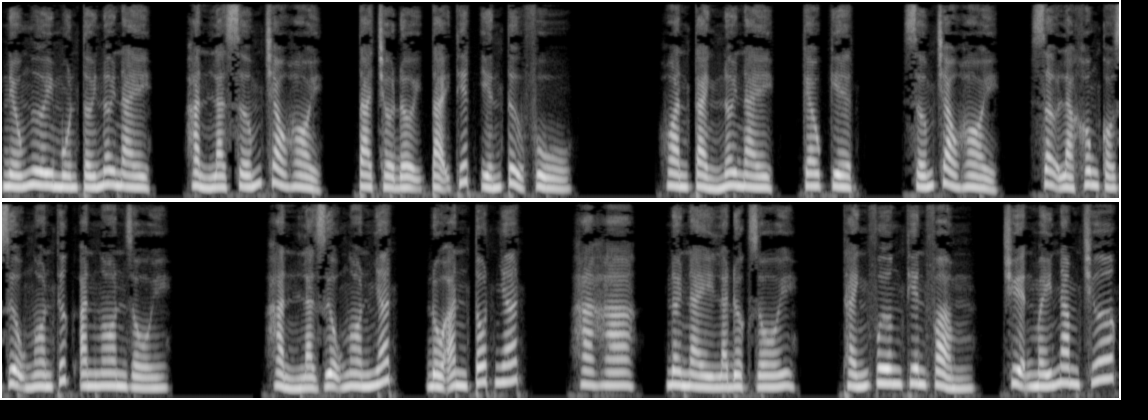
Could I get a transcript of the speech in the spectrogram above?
Nếu ngươi muốn tới nơi này, hẳn là sớm chào hỏi, ta chờ đợi tại thiết yến tử phủ. Hoàn cảnh nơi này, keo kiệt, sớm chào hỏi, sợ là không có rượu ngon thức ăn ngon rồi. Hẳn là rượu ngon nhất, đồ ăn tốt nhất. Ha ha, nơi này là được rồi. Thánh vương thiên phẩm, chuyện mấy năm trước,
